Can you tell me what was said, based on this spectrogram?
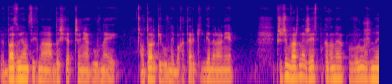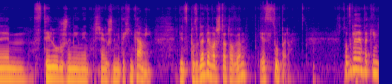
bazujących na doświadczeniach głównej autorki, głównej bohaterki generalnie. Przy czym ważne, że jest pokazane w różnym stylu, różnymi umiejętnościami, różnymi technikami. Więc pod względem warsztatowym jest super. Pod względem takim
